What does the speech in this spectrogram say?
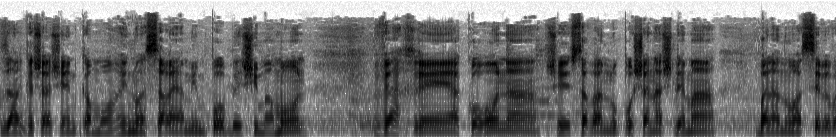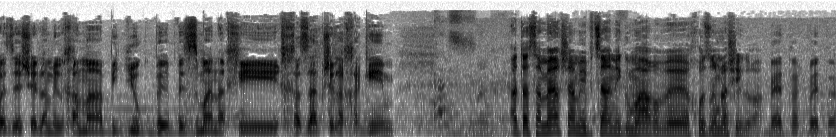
זו הרגשה שאין כמוה. היינו עשרה ימים פה בשיממון ואחרי הקורונה שסבלנו פה שנה שלמה בא לנו הסבב הזה של המלחמה בדיוק בזמן הכי חזק של החגים. אתה שמח שהמבצע נגמר וחוזרים לשגרה? בטח, בטח.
